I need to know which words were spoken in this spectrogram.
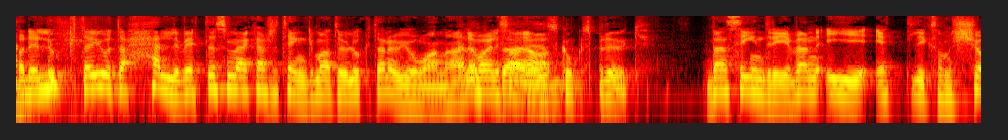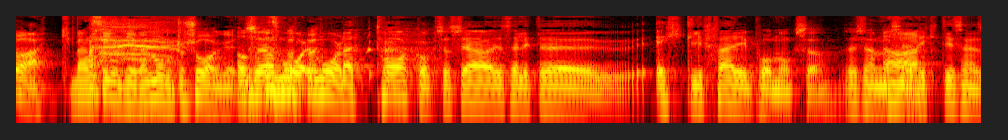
Och det luktar ju utav helvete som jag kanske tänker mig att du luktar nu Johan. Det var Det liksom, luktar ja, skogsbruk. bensindriven i ett liksom kök, bensindriven motorsåg. Och så har jag mål, målat tak också, så jag har lite äcklig färg på mig också. Så jag känner mig så Ja. riktigt så här,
